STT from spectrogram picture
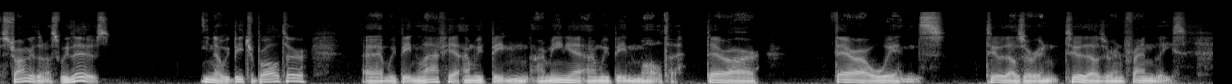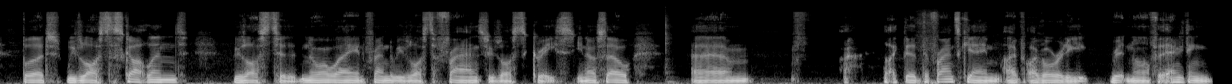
stronger than us, we lose. You know, we beat Gibraltar, and we've beaten Latvia, and we've beaten Armenia, and we've beaten Malta. There are there are wins. Two of those are in two of those are in friendlies, but we've lost to Scotland. We've lost to Norway and friendly. We've lost to France. We've lost to Greece. You know, so um, like the the France game, I've I've already written off. Anything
